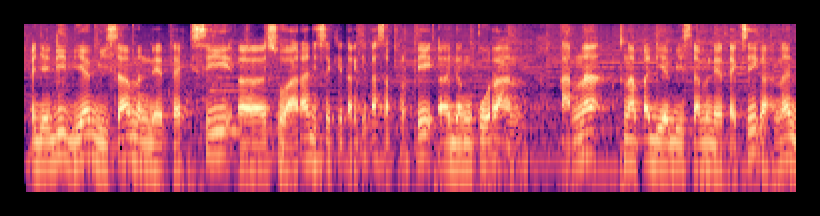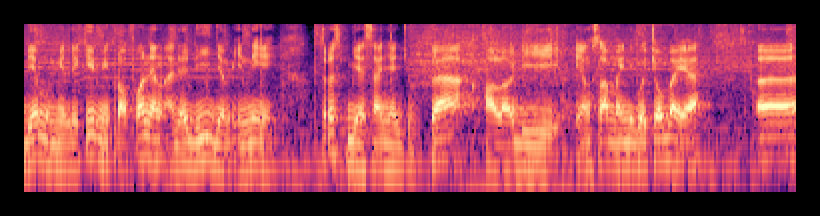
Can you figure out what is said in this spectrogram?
Jadi dia bisa mendeteksi uh, suara di sekitar kita seperti uh, dengkuran. Karena kenapa dia bisa mendeteksi? Karena dia memiliki mikrofon yang ada di jam ini. Terus biasanya juga kalau di yang selama ini gue coba ya uh,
